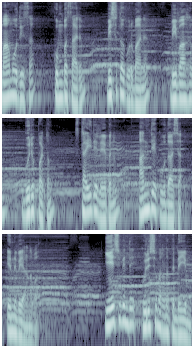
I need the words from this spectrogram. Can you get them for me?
മാമോദീസ കുംഭസാരം വിശുദ്ധ കുർബാന വിവാഹം ഗുരുപ്പട്ടം സ്ഥൈര്യലേപനം അന്ത്യകൂദാശ എന്നിവയാണവ. യേശുവിന്റെ കുരിശുമരണത്തിന്റെയും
